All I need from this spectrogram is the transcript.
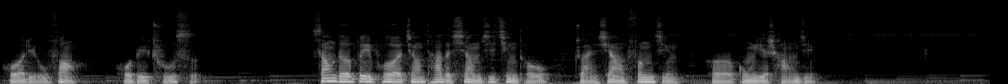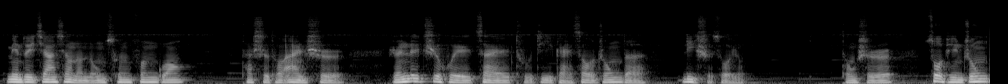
或流放，或被处死。桑德被迫将他的相机镜头转向风景和工业场景。面对家乡的农村风光，他试图暗示人类智慧在土地改造中的历史作用。同时，作品中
